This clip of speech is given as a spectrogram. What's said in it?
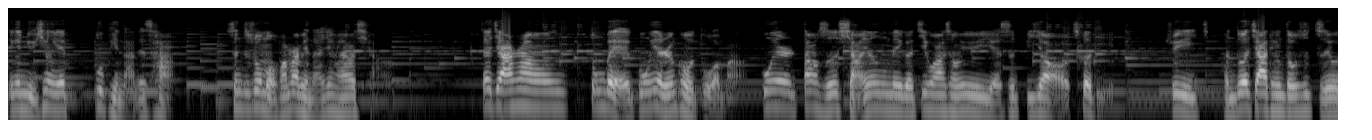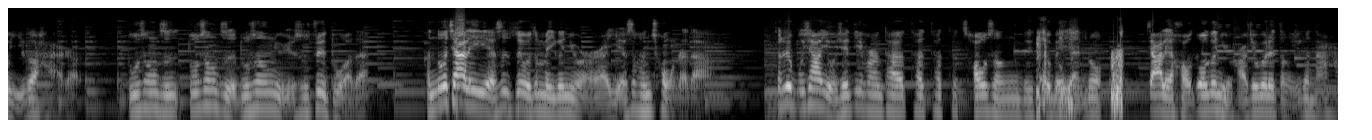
那个女性也不比男的差，甚至说某方面比男性还要强。再加上东北工业人口多嘛，工业当时响应那个计划生育也是比较彻底，所以很多家庭都是只有一个孩子，独生子、独生子、独生女是最多的。很多家里也是只有这么一个女儿啊，也是很宠着的。他就不像有些地方，他他他他超生的特别严重，家里好多个女孩就为了等一个男孩。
